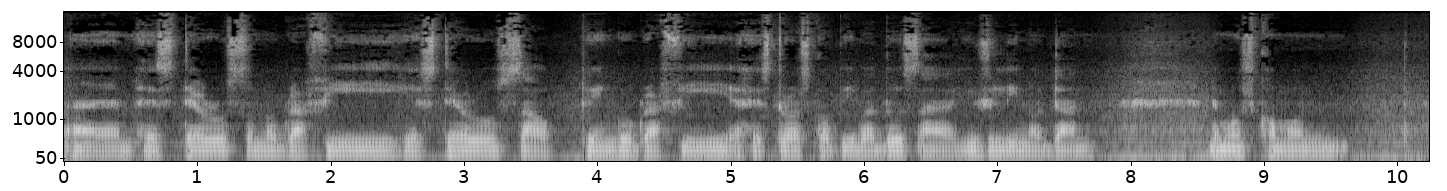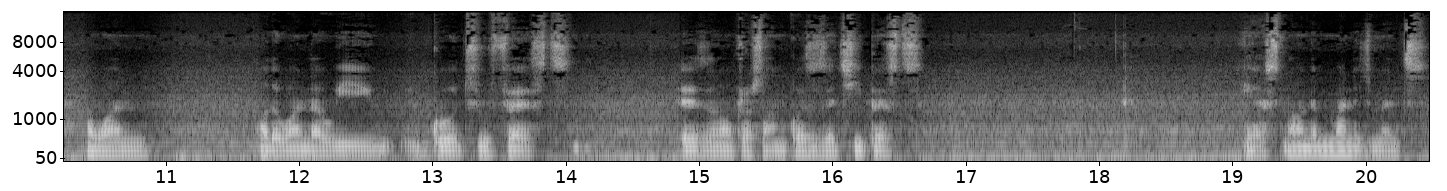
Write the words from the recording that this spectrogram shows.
um, hysterosonography, hysterosalpingography, a hysteroscopy, but those are usually not done. The most common one, or the one that we go to first, is an ultrasound because it's the cheapest. Yes, now the management.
